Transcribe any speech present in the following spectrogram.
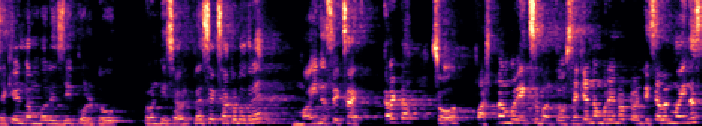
Second number is equal to twenty seven plus X ಹಾಕೊಂಡು ಹೋದ್ರೆ ಮೈನಸ್ ಎಕ್ಸ್ ಆಯ್ತು. ಕರೆಕ್ಟಾ ಸೊ ಫಸ್ಟ್ ನಂಬರ್ ಎಕ್ಸ್ ಬಂತು. ಸೆಕೆಂಡ್ ನಂಬರ್ ಏನು? Twenty seven minus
